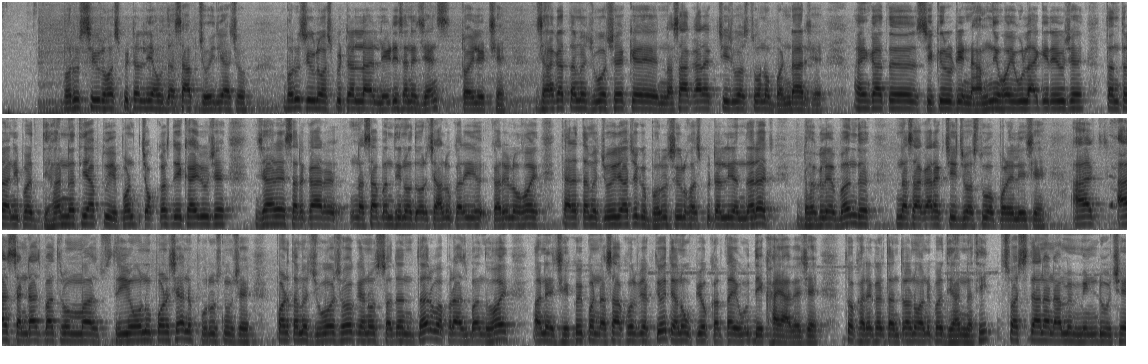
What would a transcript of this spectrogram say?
ભરૂચ સિવિલ હોસ્પિટલની આવું દશા આપ જોઈ રહ્યા છો. ભરૂચ સિવિલ હોસ્પિટલના લેડીઝ અને જેન્ટ્સ ટોયલેટ છે. જ્યાં આગળ તમે જુઓ છો કે નશાકારક ચીજ વસ્તુઓનો ભંડાર છે. અહીં આગળ સિક્યુરિટી નામની હોય એવું લાગી રહ્યું છે. તંત્ર આની પર ધ્યાન નથી આપતું, એ પણ ચોક્કસ દેખાઈ રહ્યું છે. જ્યારે સરકાર નશાબંધીનો દોર ચાલુ કરી, કરેલો હોય, ત્યારે તમે જોઈ રહ્યા છો કે ભરૂચ સિવિલ હોસ્પિટલની અંદર જ ઢગલે બંધ નશાકારક ચીજવસ્તુઓ પડેલી છે. આ આ સંડાસ બાથરૂમમાં સ્ત્રીઓનું પણ છે અને પુરુષનું છે. પણ તમે જુઓ છો કે એનો સદંતર વપરાશ બંધ હોય અને જે કોઈ પણ નશાખોર વ્યક્તિ હોય તેનો ઉપયોગ કરતા એવું દેખાઈ આવે છે. તો ખરેખર તંત્રનું આની પર ધ્યાન નથી. સ્વચ્છતાના નામે મીંડું છે.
